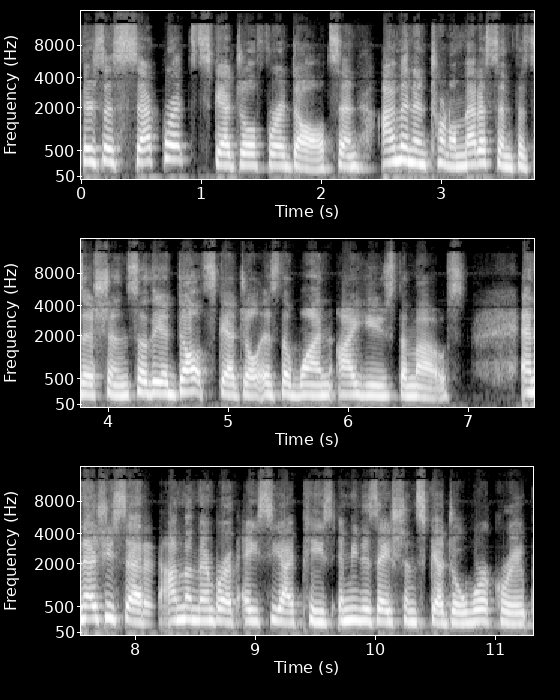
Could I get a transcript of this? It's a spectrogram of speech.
There's a separate schedule for adults, and I'm an internal medicine physician, so the adult schedule is the one I use the most. And as you said, I'm a member of ACIP's immunization schedule work group.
